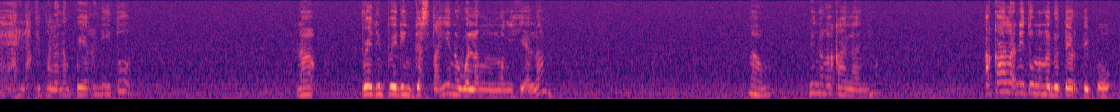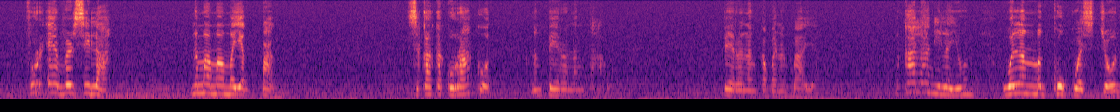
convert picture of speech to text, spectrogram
Ay, ang laki pala ng pera dito. Na pwedeng-pwedeng gastahin na walang manghihialam. Now, yun ang akala nyo. Akala nitong mga Duterte po, forever sila na mamamayagpag sa kakakurakot ng pera ng tao. Pera ng kaba ng bayan. Akala nila yun. Walang magko-question.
